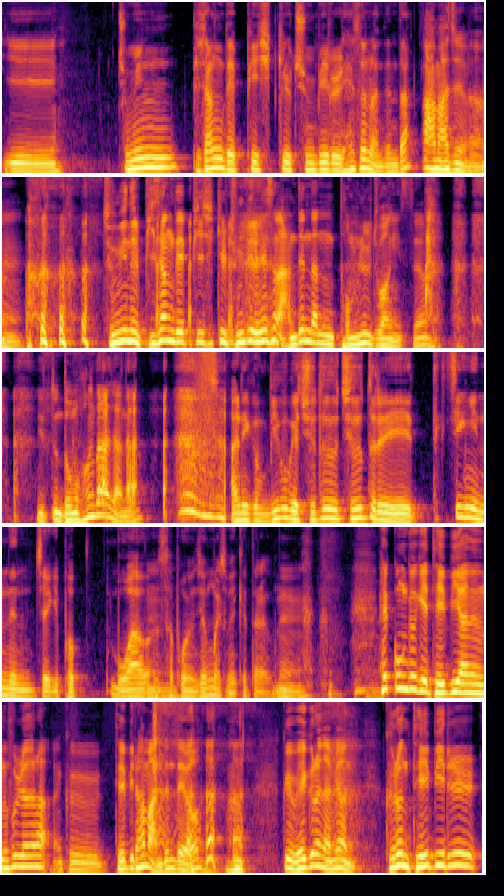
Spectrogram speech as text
이 주민 비상 대피 시킬 준비를 해서는 안 된다? 아 맞아요. 어. 예. 주민을 비상 대피 시킬 준비를 해서는 안 된다는 법률 조항이 있어요. 이좀 너무 황당하지 않아요? 아니 그 미국의 주도 주들이 특징 있는 저기 법 모아서 음. 보면 정말 재밌겠더라고. 네. 핵 공격에 대비하는 훈련을 하, 그 대비를 하면 안 된대요. 그왜 그러냐면 그런 대비를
